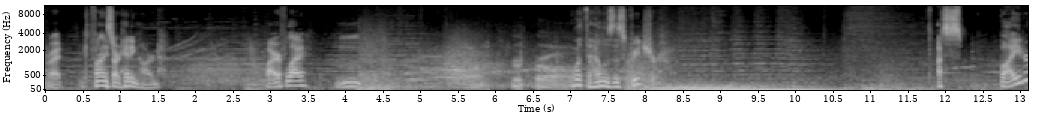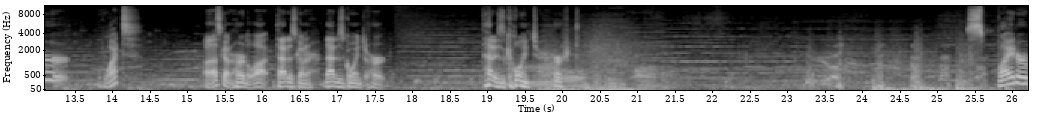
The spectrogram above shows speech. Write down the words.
Right. I can finally start hitting hard. Firefly? Hmm. What the hell is this creature? A spider? What? Oh, that's gonna hurt a lot. That is gonna that is going to hurt. That is going to hurt. Spider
